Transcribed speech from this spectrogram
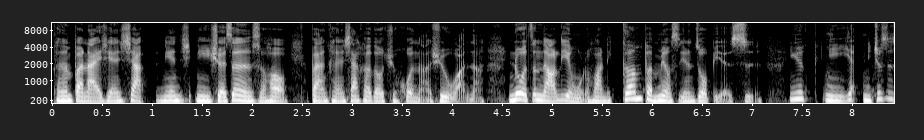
可能本来以前下年你学生的时候，本来可能下课都去混啊，去玩啊。你如果真的要练舞的话，你根本没有时间做别的事，因为你要你就是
